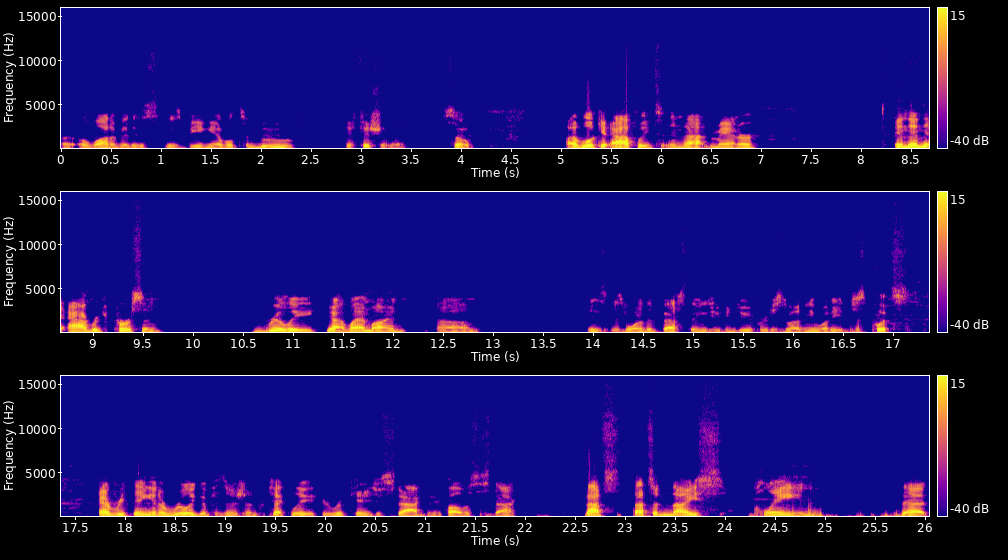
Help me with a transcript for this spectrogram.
A, a lot of it is is being able to move efficiently. So I look at athletes in that manner, and then the average person really, yeah, landmine um, is is one of the best things you can do for just about anybody. It just puts everything in a really good position, particularly if your rib cage is stacked and your pelvis is stacked. That's that's a nice plane that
